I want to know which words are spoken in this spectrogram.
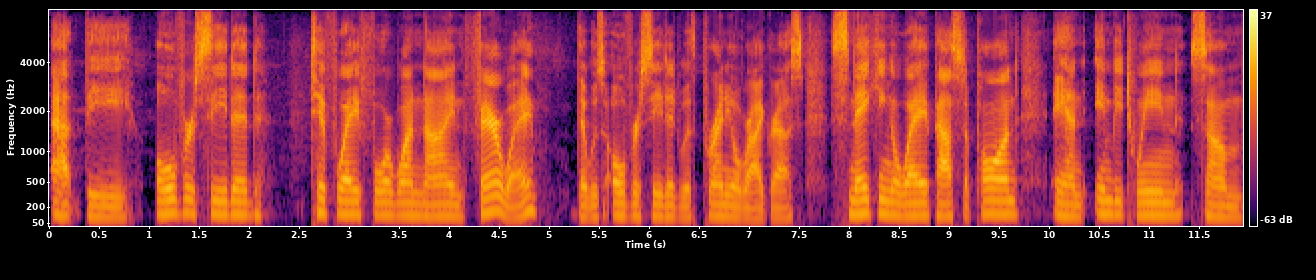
at the overseeded Tifway 419 fairway that was overseeded with perennial ryegrass, snaking away past a pond and in between some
